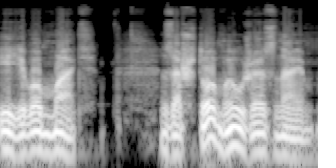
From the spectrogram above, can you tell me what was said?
и его мать, за что мы уже знаем.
